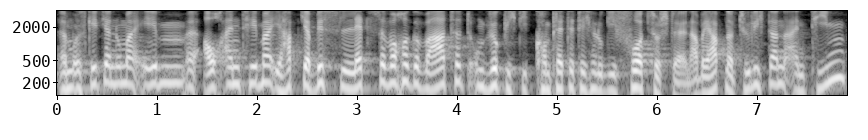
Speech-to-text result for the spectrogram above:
Ähm, und es geht ja nun mal eben äh, auch ein Thema, ihr habt ja bis letzte Woche gewartet, um wirklich die komplette Technologie vorzustellen. Aber ihr habt natürlich dann ein Team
